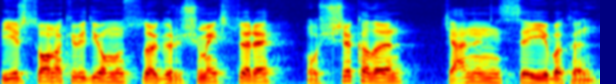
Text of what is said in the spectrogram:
Bir sonraki videomuzda görüşmek üzere. Hoşçakalın. Kendinize iyi bakın.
